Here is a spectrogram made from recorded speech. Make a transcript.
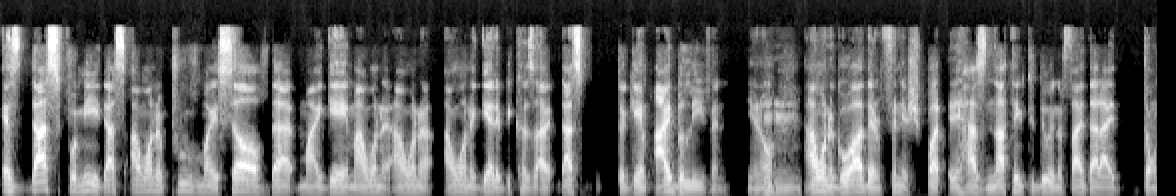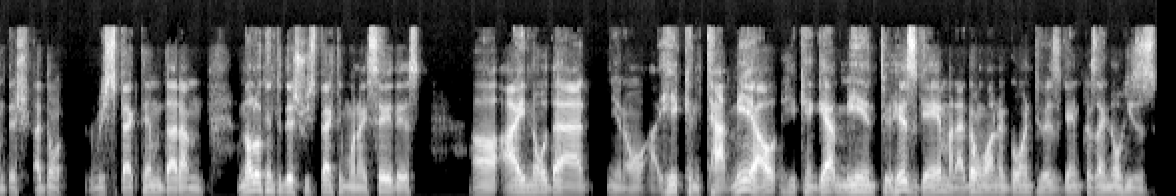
it's that's for me. That's I want to prove myself that my game. I want to, I want to, I want to get it because I that's the game I believe in. You know, Mhm. I want to go out there and finish, but it has nothing to do in the fact that I don't dis- I don't respect him. That I'm I'm not looking to disrespect him when I say this. Uh, I know that you know he can tap me out. He can get me into his game, and I don't want to go into his game because I know he's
